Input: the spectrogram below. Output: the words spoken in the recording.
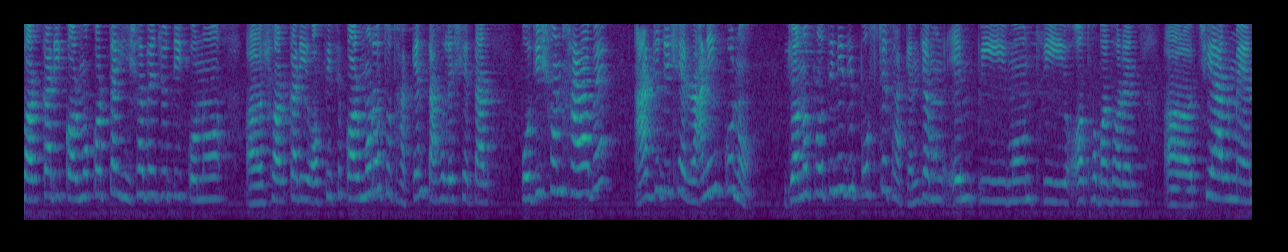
সরকারি কর্মকর্তা হিসাবে যদি কোনো সরকারি অফিসে কর্মরত থাকেন, তাহলে সে তার পজিশন হারাবে। আর যদি সে রানিং কোনো জনপ্রতিনিধি পোস্টে থাকেন, যেমন এমপি, মন্ত্রী অথবা ধরেন চেয়ারম্যান,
